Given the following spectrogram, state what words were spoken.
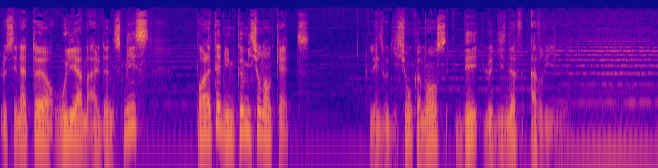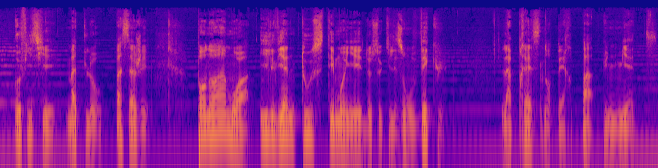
Le sénateur William Alden Smith prend la tête d'une commission d'enquête. Les auditions commencent dès le 19 avril. Officiers, matelots, passagers. Pendant un mois, ils viennent tous témoigner de ce qu'ils ont vécu. La presse n'en perd pas une miette.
